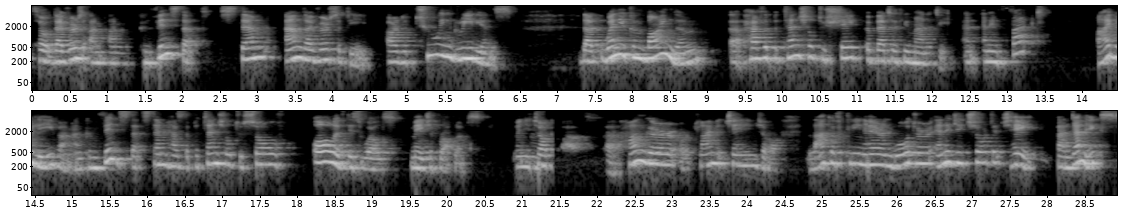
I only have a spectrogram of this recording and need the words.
so diverse, I'm, I'm convinced that STEM and diversity are the two ingredients that when you combine them, uh, have the potential to shape a better humanity. And, and in fact, I believe, I'm, I'm convinced that STEM has the potential to solve all of this world's major problems. When you talk about uh, hunger or climate change or lack of clean air and water, energy shortage, hey, pandemics,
